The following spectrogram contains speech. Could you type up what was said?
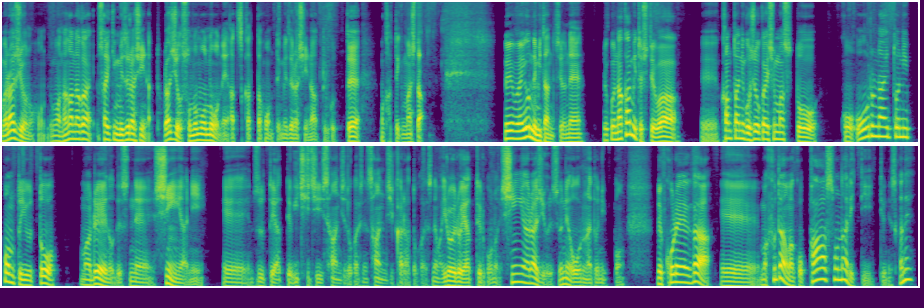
まあ、ラジオの本で、まあ、なかなか最近珍しいなと。ラジオそのものをね、扱った本って珍しいなということで、まあ、買ってきました。で、まあ、読んでみたんですよね。で、これ中身としては、えー、簡単にご紹介しますと、こう、オールナイトニッポンというと、まあ、例のですね、深夜に、えー、ずっとやってる。1時、3時とかですね、3時からとかですね、いろいろやってるこの深夜ラジオですよね、オールナイトニッポン。で、これが、えー、まあ、普段はこう、パーソナリティっていうんですかね、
